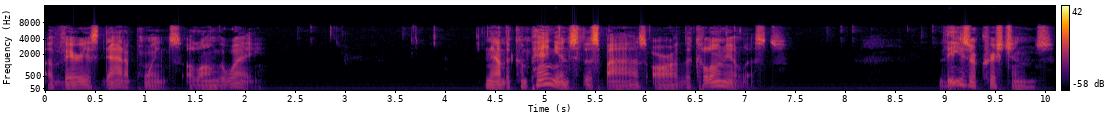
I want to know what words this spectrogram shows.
of various data points along the way. Now, the companions to the spies are the colonialists. These are Christians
